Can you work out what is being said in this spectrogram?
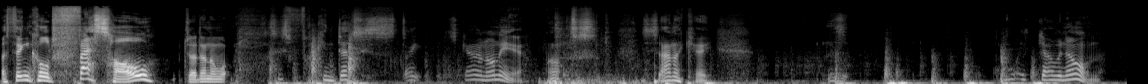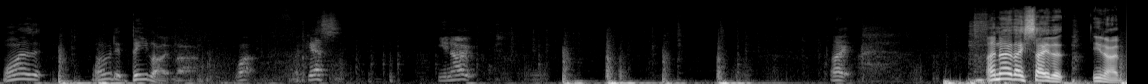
a thing called Fesshole, which I don't know what. What's this fucking desk state? What's going on here? Oh, it's anarchy. Is it- What is going on? Why is it? Why would it be like that? What? I guess. You know. Like. I know they say that you know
